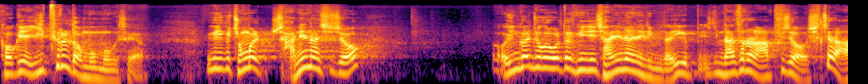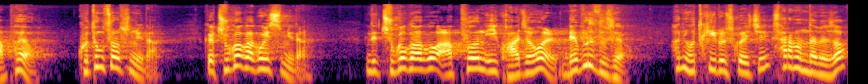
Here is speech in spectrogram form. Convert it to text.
거기에 이틀을 더 머무세요. 이게 이게 정말 잔인하시죠? 어, 인간적으로 볼 때 굉장히 잔인한 일입니다. 이게 나서는 아프죠. 실제로 아파요. 고통스럽습니다. 그러니까 죽어가고 있습니다. 근데 죽어가고 아픈 이 과정을 내버려 두세요. 아니 어떻게 이럴 수가 있지? 사랑한다면서?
